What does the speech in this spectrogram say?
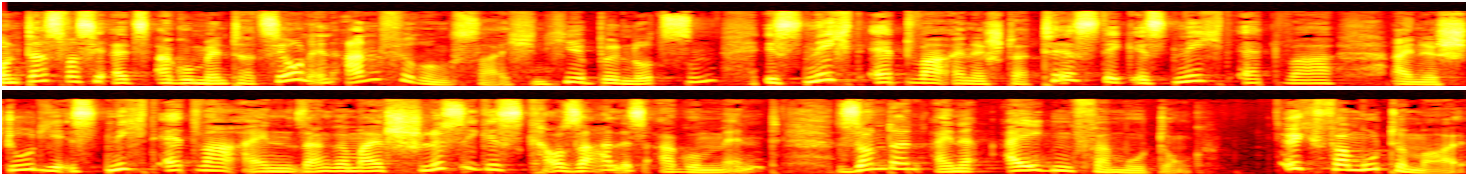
und das, was Sie als Argumentation in Anführungszeichen hier benutzen, ist nicht etwa eine Statistik, ist nicht etwa eine Studie, ist nicht etwa ein, sagen wir mal, schlüssiges kausales Argument, sondern eine Eigenvermutung. Ich vermute mal.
